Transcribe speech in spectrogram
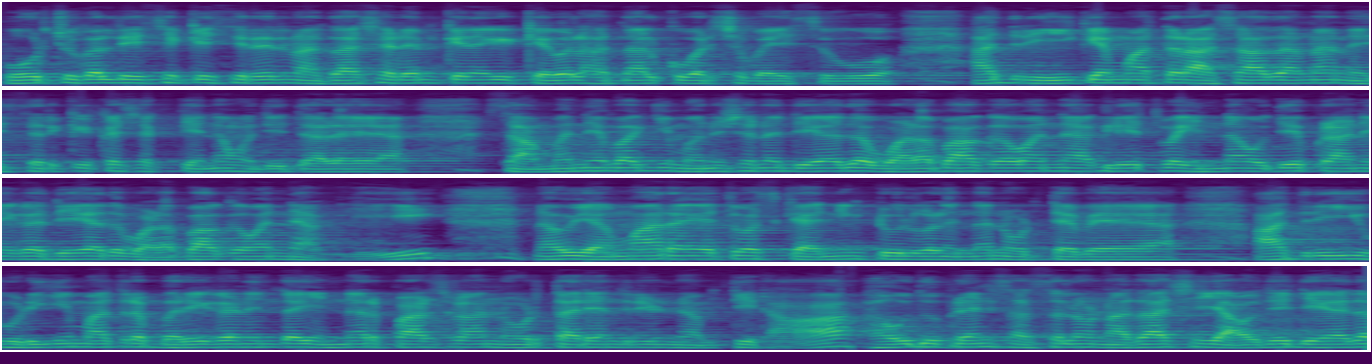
Portugal ದೇಶಕ್ಕೆ ಸೇರಿದ ನತಾಶಾ ಡೆಮ್ಕಿನಾಗೆ ಕೇವಲ ಹದಿನಾಲ್ಕು ವರ್ಷ ವಯಸ್ಸು. ಆದರೆ ಈಕೆ ಮಾತ್ರ ಅಸಾಧಾರಣ ನೈಸರ್ಗಿಕ ಶಕ್ತಿಯನ್ನು ಹೊಂದಿದ್ದಾಳೆ. ಸಾಮಾನ್ಯವಾಗಿ ಮನುಷ್ಯನ ದೇಹದ ಒಳಭಾಗವನ್ನೇ ಆಗಲಿ ಅಥವಾ ಇನ್ನಾವುದೇ ಪ್ರಾಣಿಗಳ ದೇಹದ ಒಳಭಾಗವನ್ನೇ ಆಗಲಿ ನಾವು ಎಂ ಆರ್ ಐ ಅಥವಾ ಸ್ಕ್ಯಾನಿಂಗ್ ಟೂಲ್ಗಳಿಂದ ನೋಡ್ತೇವೆ. ಆದರೆ ಈ ಹುಡುಗಿ ಮಾತ್ರ ಬರಿಗಳಿಂದ ಇನ್ನರ್ ಪಾರ್ಟ್ಸ್ಗಳನ್ನ ನೋಡ್ತಾರೆ ಅಂದ್ರೆ ನೀವು ನಂಬ್ತೀರಾ? ಹೌದು ಫ್ರೆಂಡ್ಸ್ ಅಸಲು ನತಾಶಾ ಯಾವುದೇ ದೇಹದ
